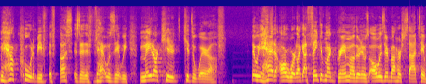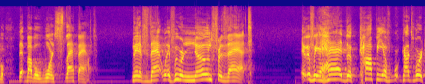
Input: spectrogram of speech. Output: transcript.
I mean, how cool would it be if, if us that if that was it, we made our kids, kids aware of that we had our word. Like I think of my grandmother, and it was always there by her side table. That Bible worn slap out. Man, if that if we were known for that, if we had the copy of God's word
